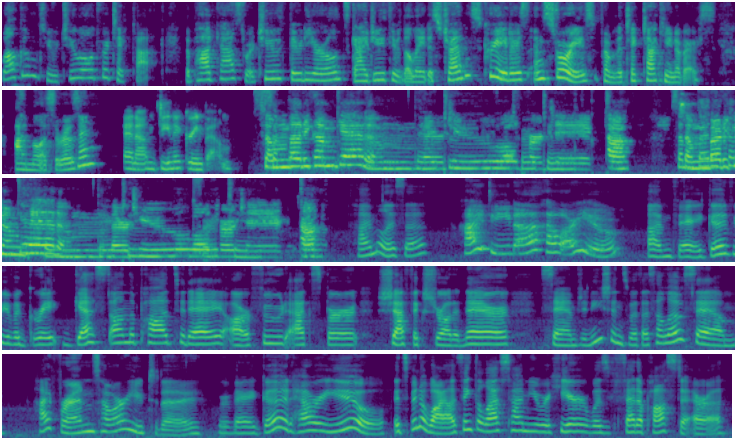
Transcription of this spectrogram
Welcome to Too Old for TikTok, the podcast where two 30 year olds guide you through the latest trends, creators, and stories from the TikTok universe. I'm Melissa Rosen. And I'm Dina Greenbaum. Somebody come get them. They're too old for TikTok. Somebody come get them. They're too old for TikTok. Hi, Melissa. Hi, Dina. How are you? I'm very good. We have a great guest on the pod today, our food expert, chef extraordinaire, Sam Janetian's with us. Hello, Sam. Hi, friends. How are you today? We're very good. How are you? It's been a while. I think the last time you were here was feta pasta era.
